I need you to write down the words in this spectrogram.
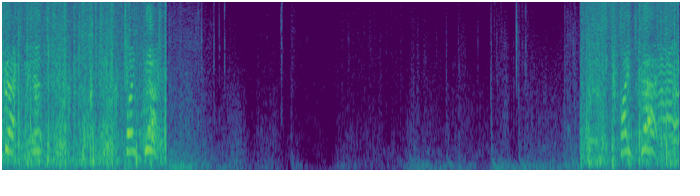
Fight back, nigga! Fight back! Fight back!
